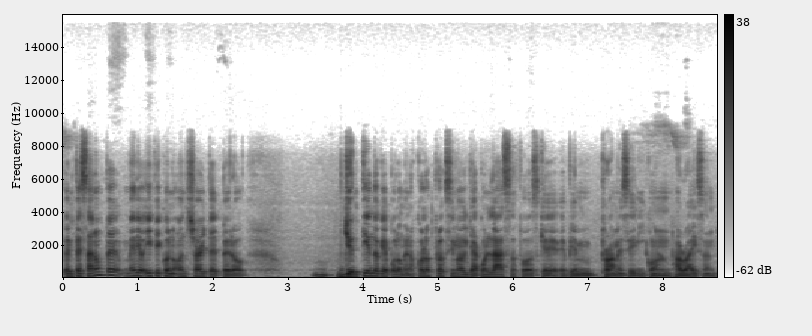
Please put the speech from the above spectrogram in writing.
empezaron pe- medio iffy con Uncharted, pero yo entiendo que por lo menos con los próximos, ya con Last of Us, que es bien promising, y con Horizon,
